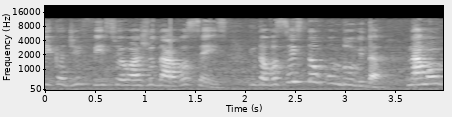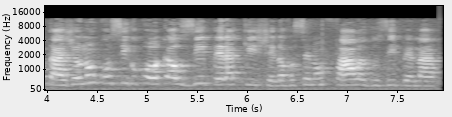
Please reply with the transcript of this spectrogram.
fica difícil eu ajudar vocês. Então, vocês estão com dúvida na montagem, eu não consigo colocar o zíper aqui, Sheila, você não fala do zíper na,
